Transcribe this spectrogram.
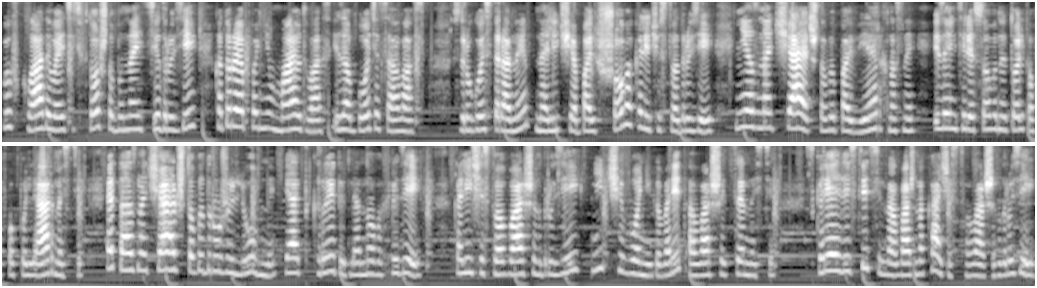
Вы вкладываетесь в то, чтобы найти друзей, которые понимают вас и заботятся о вас. С другой стороны, наличие большого количества друзей не означает, что вы поверхностны и заинтересованы только в популярности. Это означает, что вы дружелюбны и открыты для новых людей. Количество ваших ваших друзей ничего не говорит о вашей ценности. Скорее, действительно важно качество ваших друзей.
